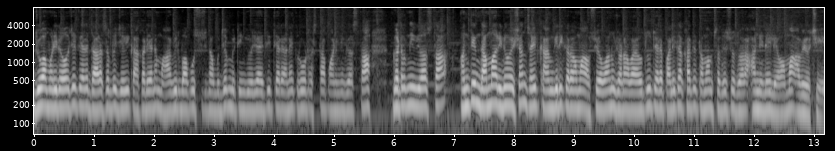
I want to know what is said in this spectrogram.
જોવા મળી રહ્યો છે. ત્યારે ધારાસભ્ય જેવી કાકડિયા અને મહાવીર બાપુ સૂચના મુજબ મિટિંગ યોજાઈ હતી. ત્યારે અનેક રોડ, રસ્તા, પાણીની વ્યવસ્થા, ગટરની વ્યવસ્થા, અંતિમ ધામમાં રિનોવેશન સહિત કામગીરી કરવામાં આવશે હોવાનું જણાવાયું હતું. ત્યારે પાલિકા ખાતે તમામ સદસ્યો દ્વારા આ નિર્ણય લેવામાં આવ્યો છે.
